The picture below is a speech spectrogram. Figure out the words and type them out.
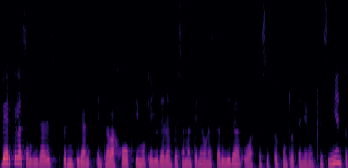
ver que las habilidades permitirán el trabajo óptimo que ayude a la empresa a mantener una estabilidad o hasta cierto punto tener un crecimiento.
